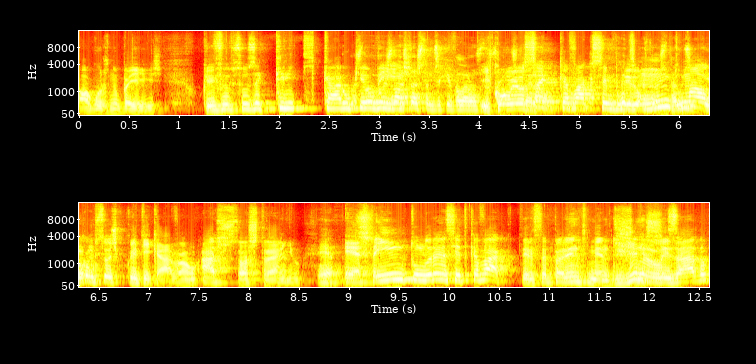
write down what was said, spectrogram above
alguns no país, que havia pessoas a criticar o mas que ele diz. Nós estamos aqui a falar e como eu sei que Cavaco sempre lidou muito mal aqui... com pessoas que criticavam, acho só estranho é. esta intolerância de Cavaco ter-se aparentemente generalizado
